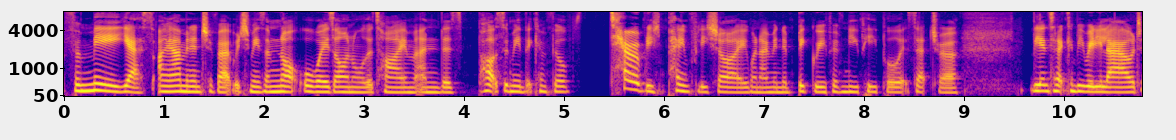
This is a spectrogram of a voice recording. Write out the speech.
for me, yes, I am an introvert, which means I'm not always on all the time. And there's parts of me that can feel terribly painfully shy when I'm in a big group of new people, etc. The internet can be really loud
